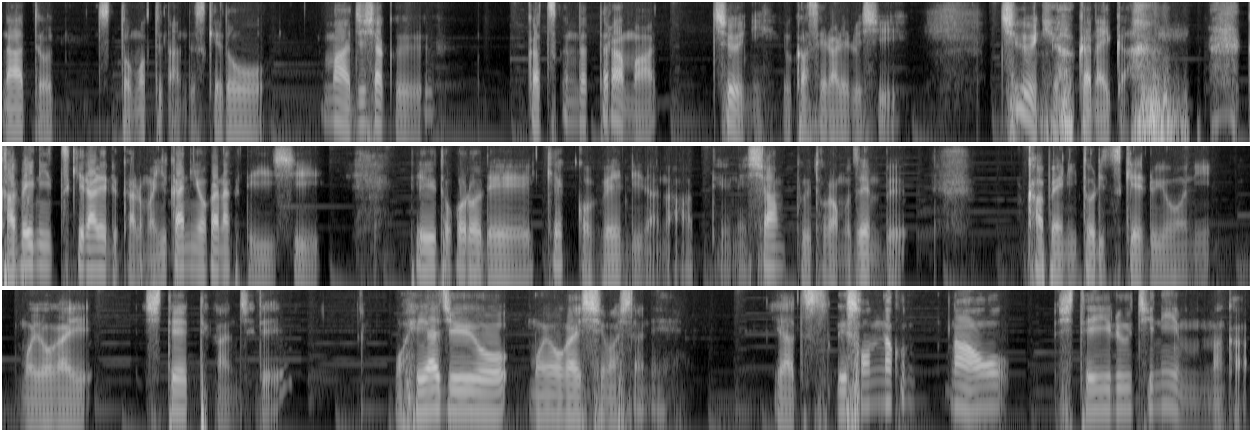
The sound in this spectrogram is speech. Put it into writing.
なってずっと思ってたんですけど、まあ磁石がつくんだったら、まあ宙に浮かせられるし、宙には浮かないか。壁につけられるから、まあ、床に置かなくていいし、っていうところで結構便利だなっていうね、シャンプーとかも全部壁に取り付けるように模様替えしてって感じで、もう部屋中を模様替えしましたね。いや、で、そんなことをしているうちに、なんか、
